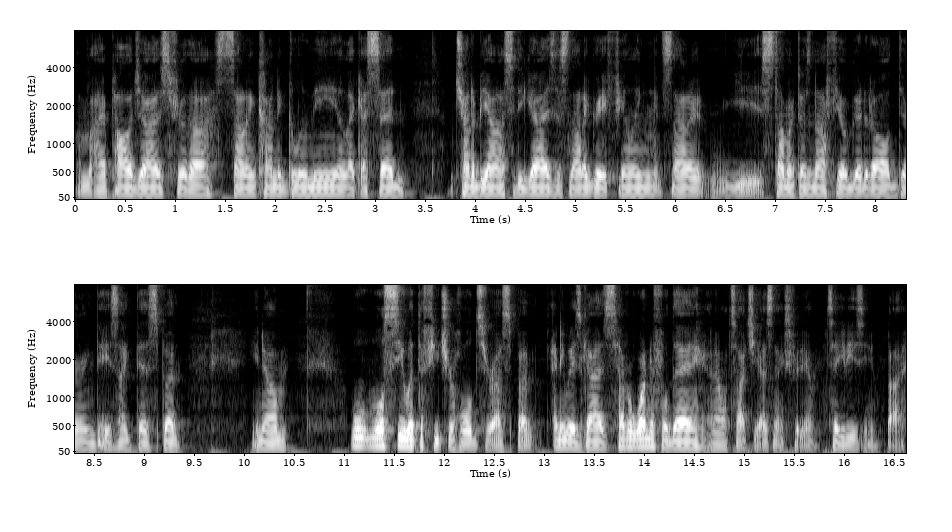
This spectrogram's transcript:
Um, I apologize for the sounding kind of gloomy. Like I said, I'm trying to be honest with you guys. It's not a great feeling. It's not a your stomach does not feel good at all during days like this. But you know, we'll we'll see what the future holds for us. But anyways, guys, have a wonderful day, and I will talk to you guys next video. Take it easy. Bye.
